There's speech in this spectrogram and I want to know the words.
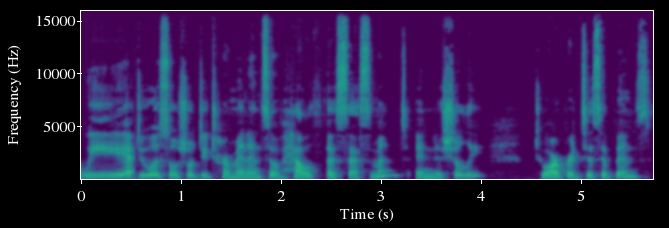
We do a social determinants of health assessment initially to our participants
